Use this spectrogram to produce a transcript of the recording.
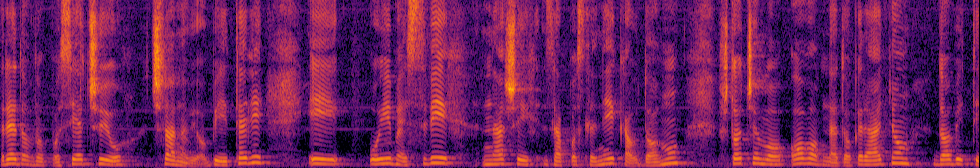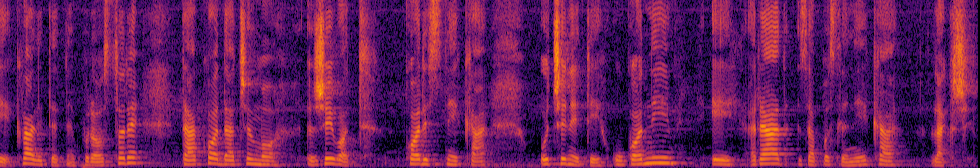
redovno posjećuju članovi obitelji i u ime svih naših zaposlenika u domu, što ćemo ovom nadogradnjom dobiti kvalitetne prostore, tako da ćemo život korisnika učiniti ugodnijim i rad zaposlenika lakšim.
